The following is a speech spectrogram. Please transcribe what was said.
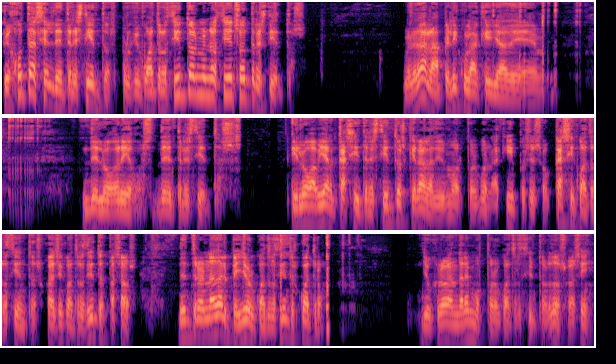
PJ es el de 300, porque 400 menos 100 son 300. ¿Verdad? La película aquella de, de los griegos, de 300. Y luego había casi 300 que era la de humor. Pues bueno, aquí pues eso, casi 400, casi 400 pasados. Dentro de nada el peor, 404. Yo creo que andaremos por el 402 o así.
